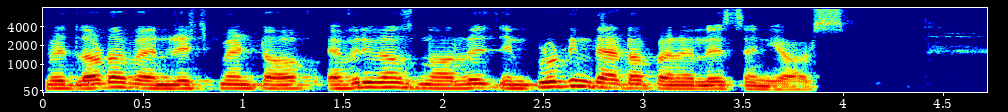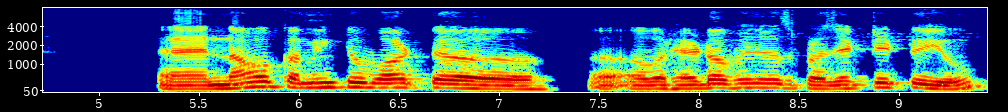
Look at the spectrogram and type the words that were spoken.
with a lot of enrichment of everyone's knowledge, including that of panelists and yours. And now coming to what uh, uh, our head office has projected to you,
